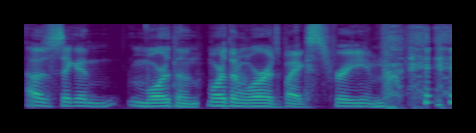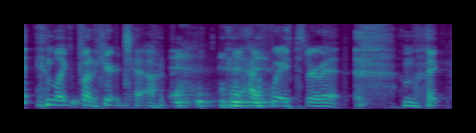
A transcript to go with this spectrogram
I was singing more than more than words by Extreme, and like putting her down. And halfway through it, I'm like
